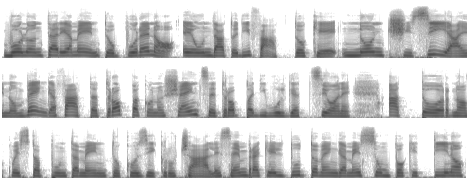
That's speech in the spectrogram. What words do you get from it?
volontariamente oppure no, è un dato di fatto che non ci sia e non venga fatta troppa conoscenza e troppa divulgazione attorno a questo appuntamento così cruciale. Sembra che il tutto venga messo un pochettino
